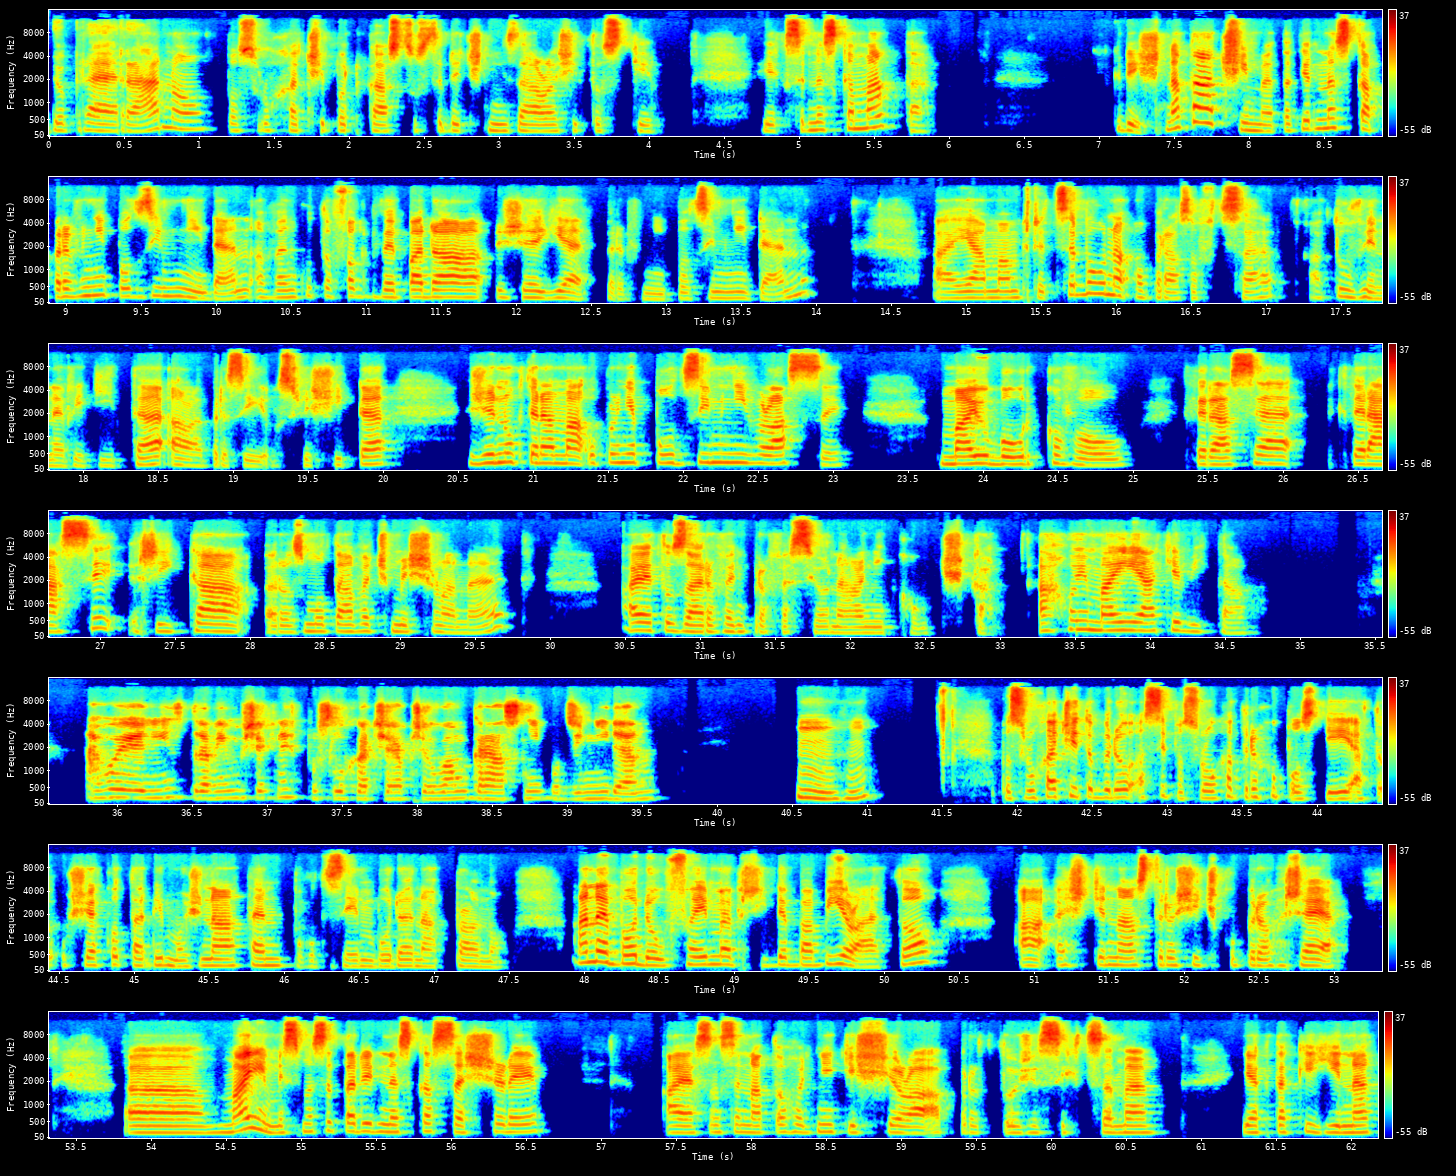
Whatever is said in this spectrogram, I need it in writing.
Dobré ráno, posluchači podcastu Srdeční záležitosti. Jak se dneska máte? Když natáčíme, tak je dneska první podzimní den a venku to fakt vypadá, že je první podzimní den. A já mám před sebou na obrazovce, a tu vy nevidíte, ale brzy ji uslyšíte, ženu, která má úplně podzimní vlasy, Maju Bourkovou, která, se, která si říká rozmotávač myšlenek a je to zároveň profesionální koučka. Ahoj Mají, já tě vítám. Ahoj Jení, zdravím všechny posluchače a přeju vám krásný podzimní den. Mm-hmm. Posluchači to budou asi poslouchat trochu později a to už jako tady možná ten podzim bude naplno. A nebo doufejme, přijde babí léto a ještě nás trošičku prohřeje. Uh, Mají, my jsme se tady dneska sešli a já jsem se na to hodně těšila, protože si chceme jak taky jinak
